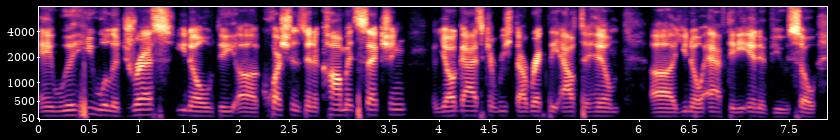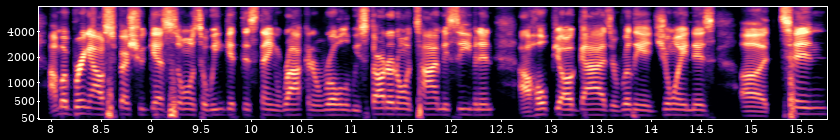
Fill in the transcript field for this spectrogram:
and we'll, he will address, you know, the uh, questions in the comment section, and y'all guys can reach directly out to him, uh, you know, after the interview. So I'm gonna bring our special guests on so we can get this thing rocking and rolling. We started on time this evening. I hope y'all guys are really enjoying this. Uh, ten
